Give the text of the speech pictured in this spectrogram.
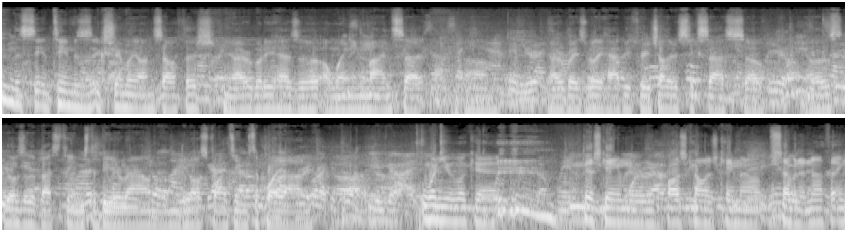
this team is extremely unselfish. You know, everybody has a, a winning mindset. Um, you know, everybody's really happy for each other's success. So, you know, those, those are the best teams to be around and the most fun teams to play on. When you look at this game where Boston College came out seven to nothing,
